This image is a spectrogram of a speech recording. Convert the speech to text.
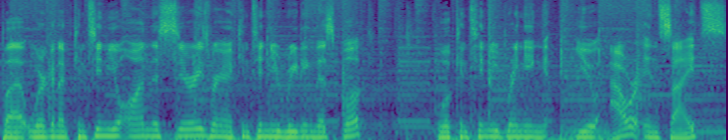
but we're going to continue on this series. We're going to continue reading this book. We'll continue bringing you our insights.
